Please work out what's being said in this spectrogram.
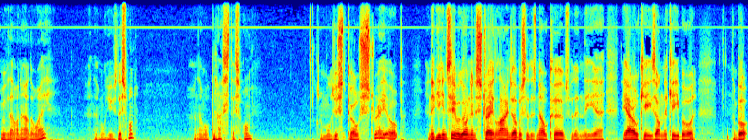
Move that one out of the way and then we'll use this one. And then we'll pass this one. And we'll just go straight up. And if you can see we're going in straight lines. Obviously there's no curves within the uh, the arrow keys on the keyboard. But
